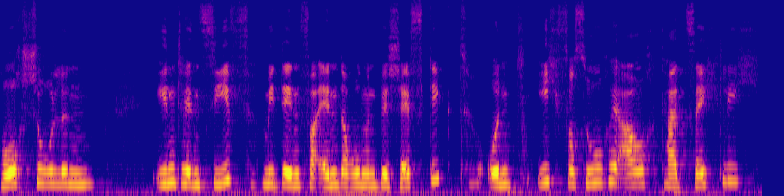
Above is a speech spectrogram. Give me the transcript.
Hochschulen intensiv mit den Veränderungen beschäftigt und ich versuche auch tatsächlich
